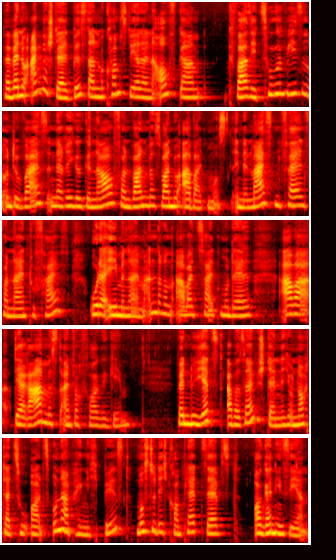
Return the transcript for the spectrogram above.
Weil wenn du angestellt bist, dann bekommst du ja deine Aufgaben quasi zugewiesen und du weißt in der Regel genau, von wann bis wann du arbeiten musst. In den meisten Fällen von 9 to 5 oder eben in einem anderen Arbeitszeitmodell, aber der Rahmen ist einfach vorgegeben. Wenn du jetzt aber selbstständig und noch dazu ortsunabhängig bist, musst du dich komplett selbst organisieren.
